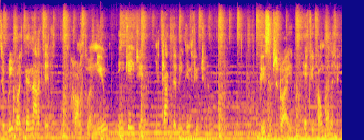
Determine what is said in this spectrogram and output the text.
to rewrite their narrative and chronicle a new, engaging, and captivating future. Please subscribe if you found benefit.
